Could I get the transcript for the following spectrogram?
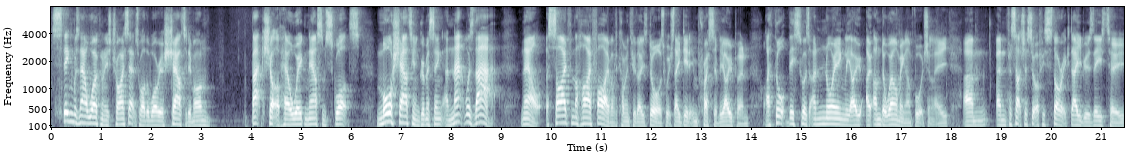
Sting was now working on his triceps while the Warrior shouted him on. Back shot of Hellwig, now some squats, more shouting and grimacing, and that was that. Now, aside from the high five after coming through those doors, which they did impressively open, I thought this was annoyingly o- underwhelming, unfortunately. Um, and for such a sort of historic debut as these two,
